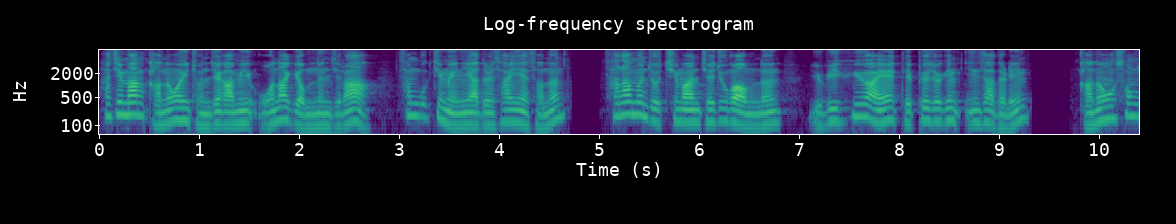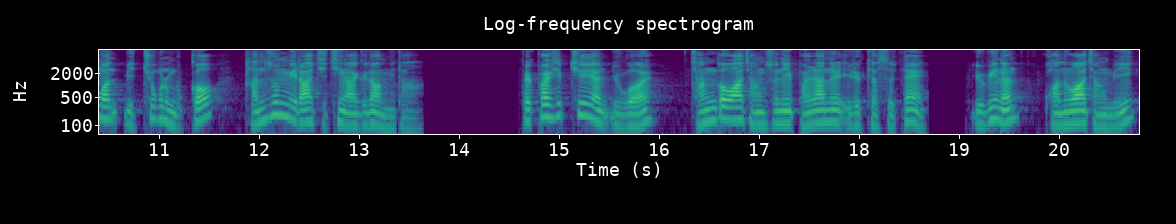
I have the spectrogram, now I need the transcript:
하지만 간홍의 존재감이 워낙에 없는지라 삼국지 매니아들 사이에서는 사람은 좋지만 재주가 없는 유비 휘하의 대표적인 인사들인 간옹, 손건, 미축을 묶어 간손미라 지칭하기도 합니다. 187년 6월 장거와 장순이 반란을 일으켰을 때 유비는 관우와 장비,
